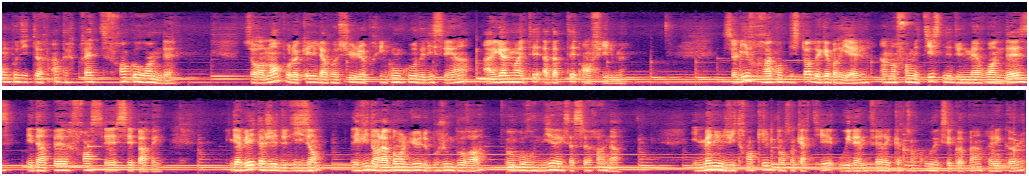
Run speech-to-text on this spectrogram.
compositeur, interprète franco-rwandais. Ce roman, pour lequel il a reçu le prix Goncourt des lycéens, a également été adapté en film. Ce livre raconte l'histoire de Gabriel, un enfant métis né d'une mère rwandaise et d'un père français séparé. Gabi est âgé de 10 ans et vit dans la banlieue de Bujumbura, au Burundi, avec sa sœur Anna. Il mène une vie tranquille dans son quartier où il aime faire les 400 coups avec ses copains après l'école,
